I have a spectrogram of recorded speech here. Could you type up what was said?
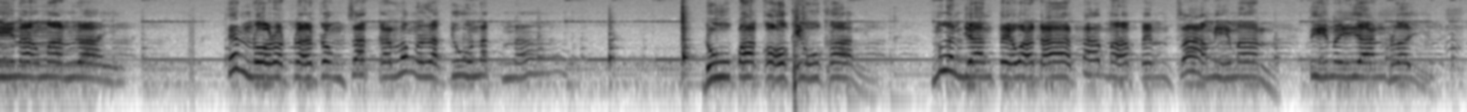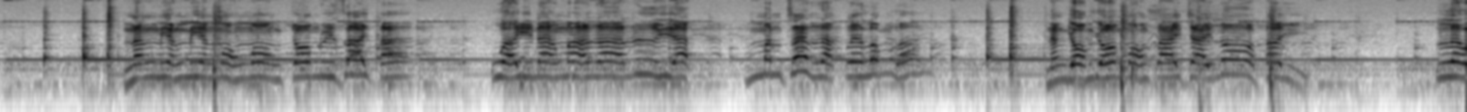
อีนางมันไรเห็นโรถประจงจักกันลงรักอยู่นักหนาดูปากกอคิวข้างเหมือนอย่างเทวดาตามมาเป็นสามีมันที่ในยานเพลยนังเมียงเมียงมองมองจองด้วยสายตาว่าอีนางมาราหรืออยากมันแสนรักและหลงไหลนางยองยองมองกายใจนอไทย แล้ว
